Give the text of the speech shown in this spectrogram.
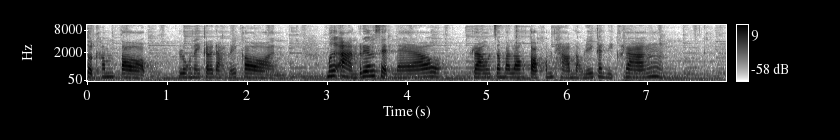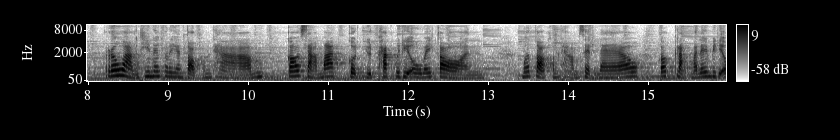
จดคำตอบลงในกระดาษไว้ก่อน เมื่ออ่านเรื่องเสร็จแล้ว เราจะมาลองตอบคำถามเหล่านี้กันอีกครั้ง ระหว่างที่นักเรียนตอบคำถาม ก็สามารถกดหยุดพักวิดีโอไว้ก่อน เมื่อตอบคำถามเสร็จแล้ว ก็กลับมาเล่นวิดีโอ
